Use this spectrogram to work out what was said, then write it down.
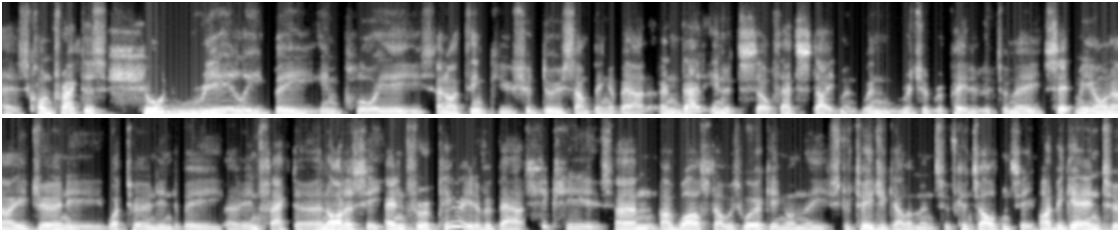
as contractors should really be employees, and I think you should do something about it. And that in itself, that statement, when Richard repeated it to me, set me on a journey, what turned into be, uh, in fact, uh, an odyssey. And for a period of about six years, um, whilst I was working on the strategic elements of consultancy, I began to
